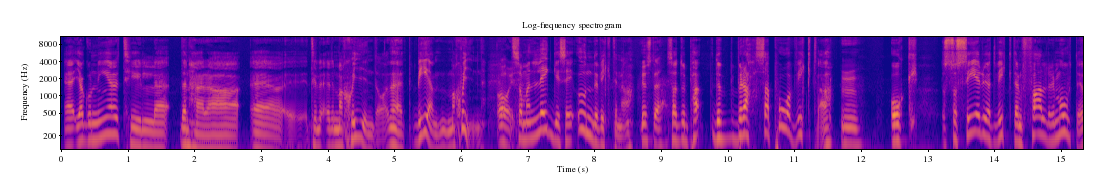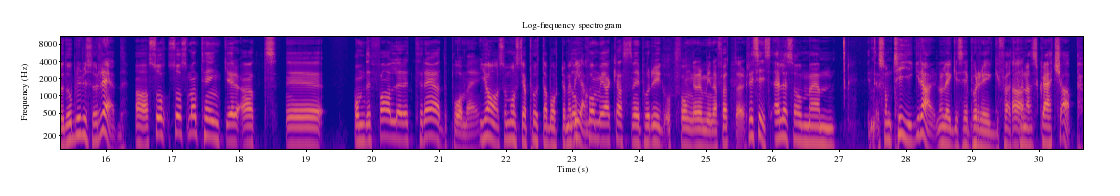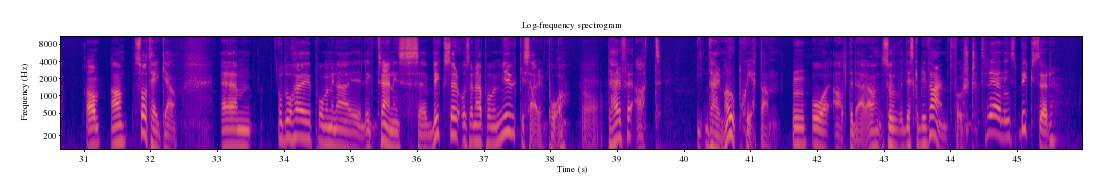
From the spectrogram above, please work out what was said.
Eh, jag går ner till eh, den här, eh, till en maskin då, den här benmaskin. Oj. Som man lägger sig under vikterna. Just det. Så att du, du brassar på vikt va? Mm. Och så ser du att vikten faller mot dig och då blir du så rädd. Ja, så, så som man tänker att eh, om det faller ett träd på mig, Ja, så måste jag putta bort det med då benen. kommer jag kasta mig på rygg och fånga det med mina fötter. Precis, eller som, ehm, som tigrar, de lägger sig på rygg för att Ja. kunna scratch up. Ja. Ja, så tänker jag. Ehm, och då har jag ju på mig mina eh, like, träningsbyxor och sen har jag på mig mjukisar på. Ja. Det här är för att värma upp sketan Mm. och allt det där, ja. så det ska bli varmt först. Träningsbyxor,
